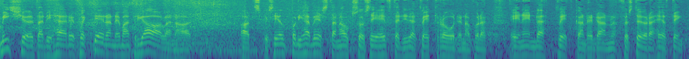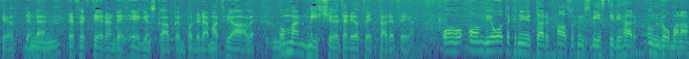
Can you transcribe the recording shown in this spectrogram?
missköta de här reflekterande materialen. Att, att speciellt på de här västarna också se efter de där tvättråden för att en enda tvätt kan redan förstöra helt enkelt den där mm. reflekterande egenskapen på det där materialet mm. om man missköter det och tvättar det fel. Och om vi återknyter avslutningsvis till de här ungdomarna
